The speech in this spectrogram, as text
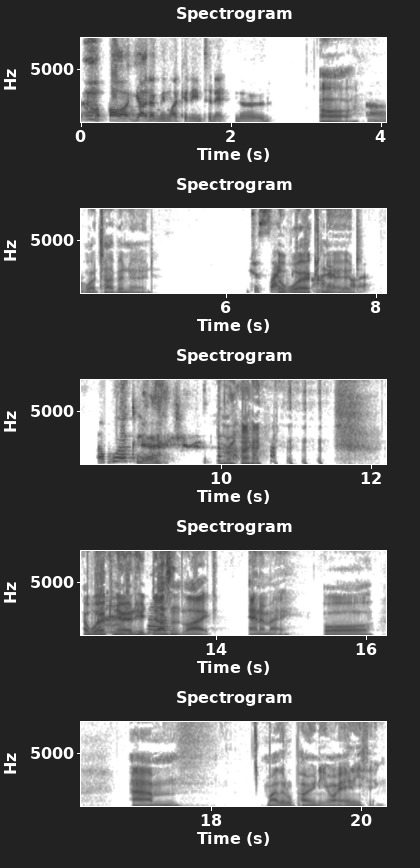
Oh, yeah, I don't mean like an internet nerd. Oh, Um, what type of nerd? Just like A work nerd. know. A work nerd. right. a work nerd who doesn't like anime or um, My Little Pony or anything.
